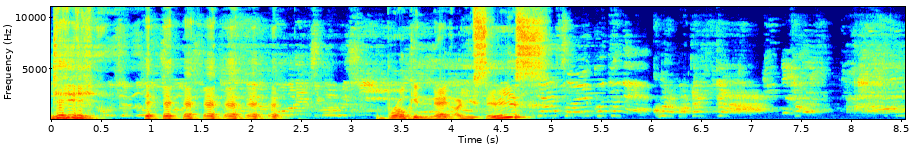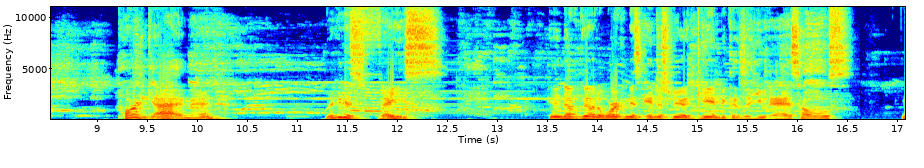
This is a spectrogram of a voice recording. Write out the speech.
Broken neck, are you serious? Poor guy, man. Look at his face. He'll never be able to work in this industry again because of you assholes.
